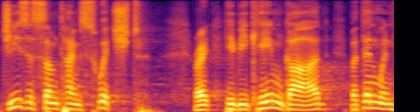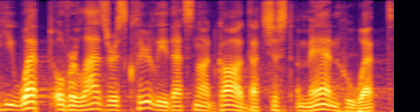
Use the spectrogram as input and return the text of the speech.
Jesus sometimes switched. Right? He became God, but then when he wept over Lazarus, clearly that's not God. That's just a man who wept.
